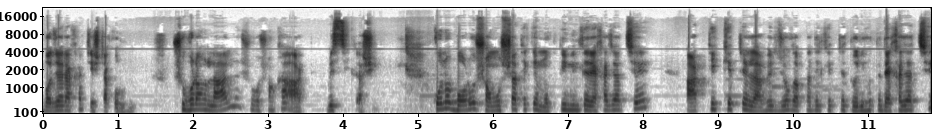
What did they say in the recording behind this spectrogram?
বজায় রাখার চেষ্টা করুন। শুভ রং লাল, শুভ সংখ্যা আট, বৃশ্চিক রাশি। কোনো বড় সমস্যা থেকে মুক্তি মিলতে দেখা যাচ্ছে, আর্থিক ক্ষেত্রে লাভের যোগ আপনাদের ক্ষেত্রে তৈরি হতে দেখা যাচ্ছে,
